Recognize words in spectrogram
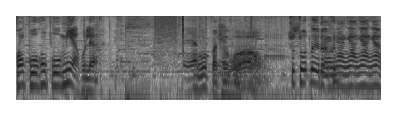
ของปูของปูเมียคุณแหละโอ้ปัดโทษสดๆเลยเนาะย่างย่างย่างย่าง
